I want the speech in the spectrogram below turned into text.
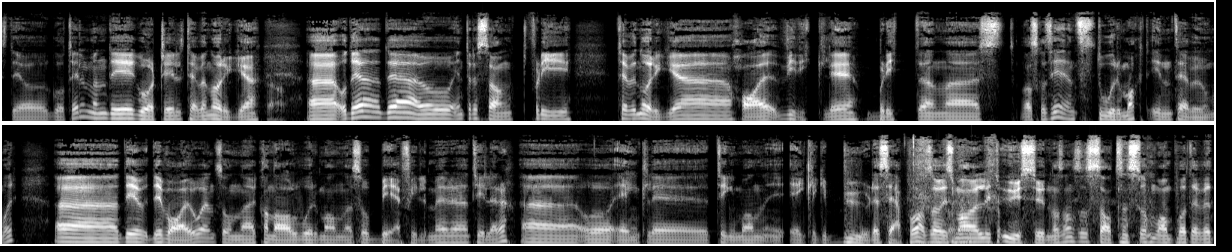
sted å gå til, men de går til TV Norge. Eh, og det, det er jo interessant, fordi TV Norge har virkelig blitt en eh, hva skal jeg si, en stormakt innen TV-humor. Eh, de, de var jo en sånn eh, kanal hvor man så B-filmer tidligere. og egentlig ting man egentlig ikke burde se på. Altså Hvis man var litt usunn og sånn, så satt man på TV,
